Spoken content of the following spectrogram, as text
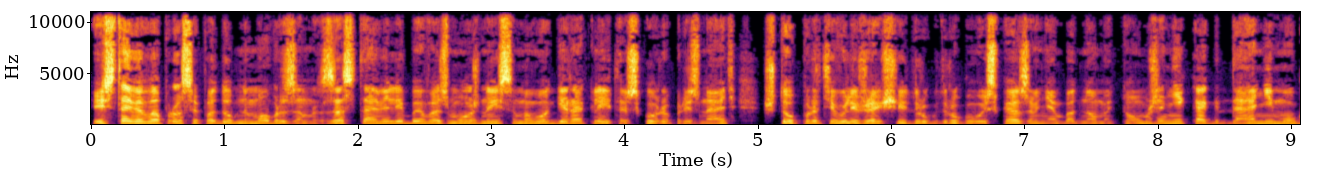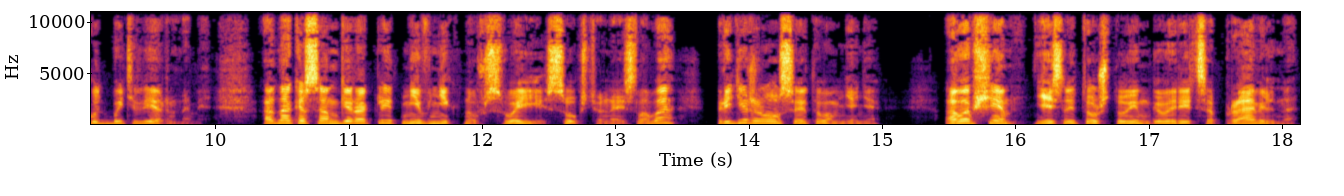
И ставя вопросы подобным образом, заставили бы, возможно, и самого Гераклита скоро признать, что противолежащие друг другу высказывания об одном и том же никогда не могут быть верными. Однако сам Гераклит, не вникнув в свои собственные слова, придерживался этого мнения. А вообще, если то, что им говорится, правильно,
